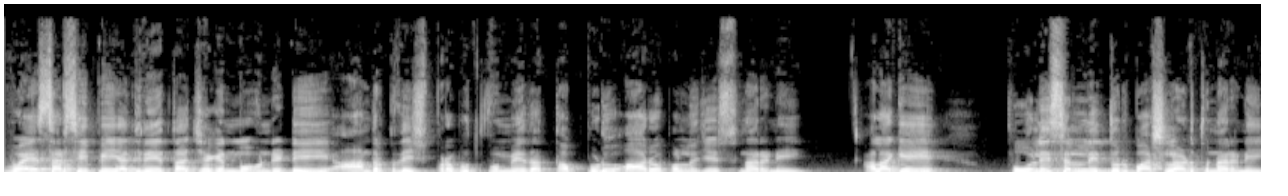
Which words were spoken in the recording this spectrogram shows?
వైఎస్ఆర్సీపీ అధినేత జగన్మోహన్ రెడ్డి ఆంధ్రప్రదేశ్ ప్రభుత్వం మీద తప్పుడు ఆరోపణలు చేస్తున్నారని అలాగే పోలీసుల్ని దుర్భాషలాడుతున్నారని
